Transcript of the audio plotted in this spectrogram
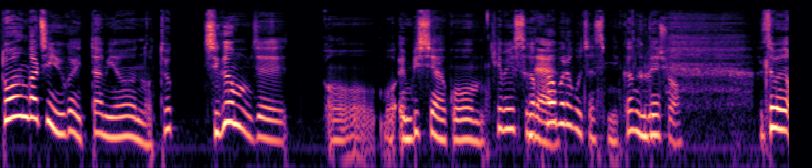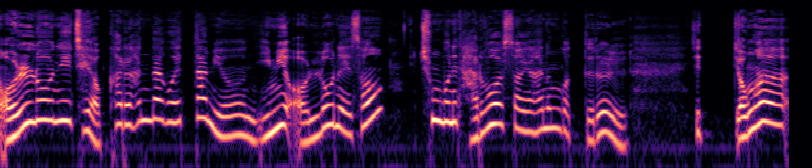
또 한 가지 이유가 있다면 어떻게 지금 이제 어뭐 MBC하고 KBS가 네. 파업을 하고 있지 않습니까? 근데 그렇죠. 그렇다면 언론이 제 역할을 한다고 했다면 이미 언론에서 충분히 다루었어야 하는 것들을 이제 영화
